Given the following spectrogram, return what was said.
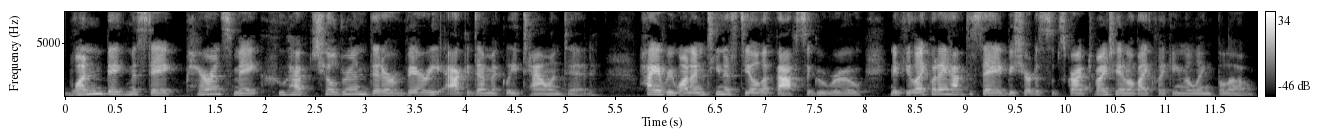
One big mistake parents make who have children that are very academically talented. Hi everyone, I'm Tina Steele, the FAFSA Guru, and if you like what I have to say, be sure to subscribe to my channel by clicking the link below.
